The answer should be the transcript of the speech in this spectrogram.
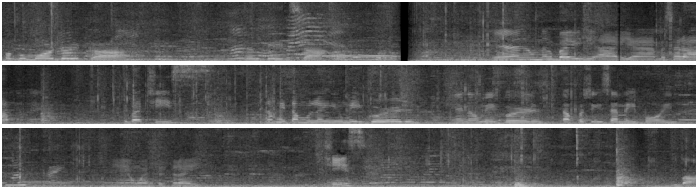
Pag umorder ka ng pizza, yan ang nabay ni Aya. Masarap. Diba cheese? Nakita mo lang yung may girl. Yan ang may girl. Tapos yung isa may boy. Ayan, want to try. Cheese? Diba?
